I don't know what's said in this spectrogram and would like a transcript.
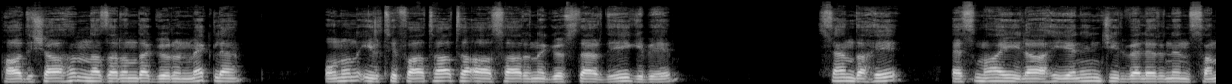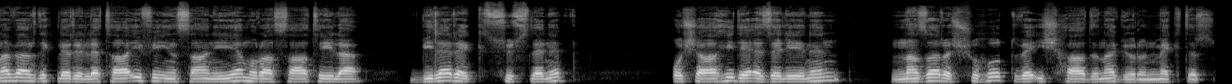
padişahın nazarında görünmekle onun iltifatat-ı asarını gösterdiği gibi sen dahi Esma-i İlahiye'nin cilvelerinin sana verdikleri letaif-i insaniye murassatıyla bilerek süslenip o şahidi ezeliğinin nazar-ı şuhud ve işhadına görünmektir.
